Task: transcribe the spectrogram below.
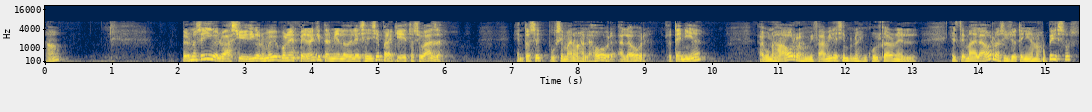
¿no? Pero no se iba el vacío y digo, no me voy a poner a esperar que termine la adolescencia para que esto se vaya. Entonces puse manos a la obra, a la obra. Yo tenía algunos ahorros, en mi familia siempre nos inculcaron el, el tema del ahorro, así yo tenía unos pesos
